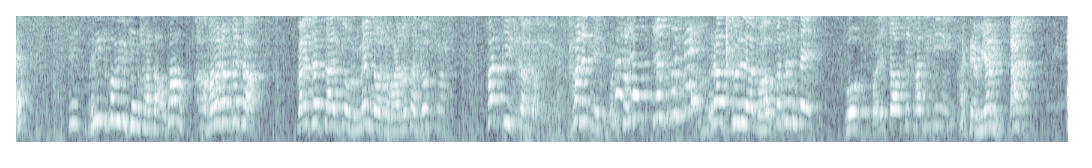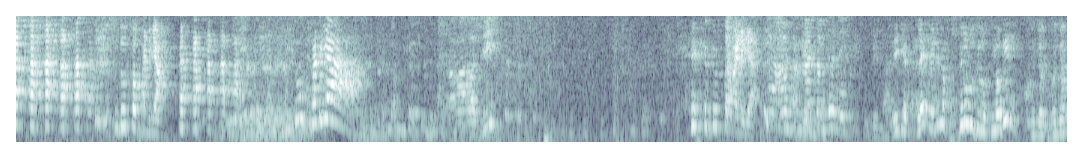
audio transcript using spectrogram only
है। इस मरीज़ को भी तो जोश आता होगा। हाँ डॉक्टर साहब। पैंसठ साल की उम्र में नौजवानों सा जोश था। हर चीज़ का शौक खाने पीने की बड़ी शौक। रसगुल्ले? रसगुल्ले बहुत पसंद थे। गोश्त बड़े चाव से खाती थी। खट्टे भी बस। दूध तो फट गया। दूध फट गया। आ, जी। दूध तो फट गया। मैं समझा नहीं। बीमारी के पहले पेट में खुदर बुदर होती होगी। खुदर खुदर।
